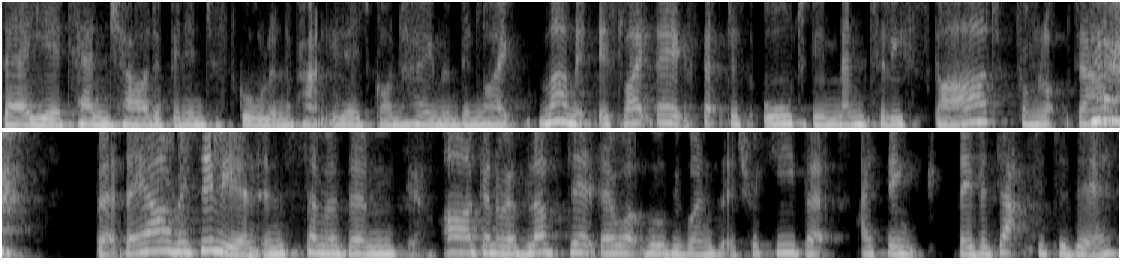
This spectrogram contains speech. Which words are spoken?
their year 10 child had been into school and apparently they'd gone home and been like, Mum, it's like they expect us all to be mentally scarred from lockdown. Yeah. But they are resilient and some of them yeah. are going to have loved it. There will be ones that are tricky, but I think they've adapted to this.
